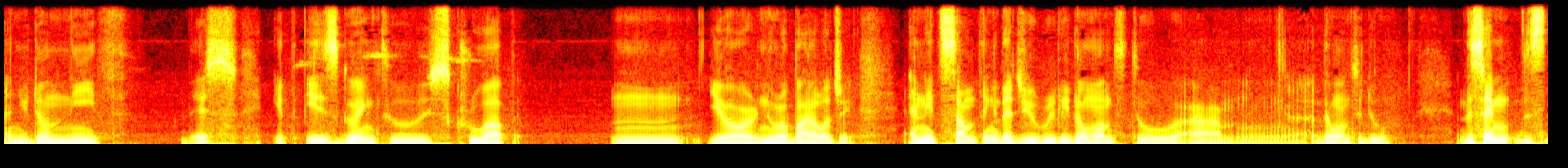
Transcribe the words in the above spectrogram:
and you don't need this it is going to screw up mm, your neurobiology. And it's something that you really don't want to um, don't want to do. The same this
